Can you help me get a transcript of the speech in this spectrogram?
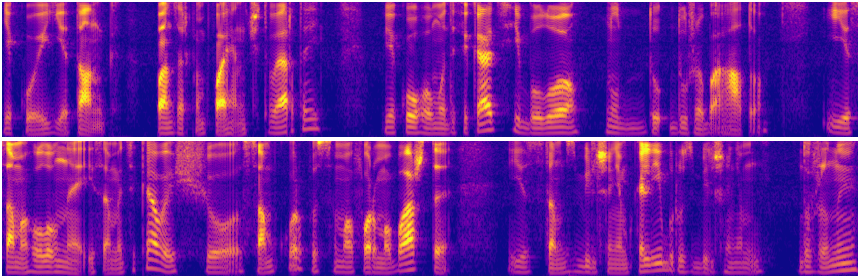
якої є танк Panzerkampfwagen 4, у якого модифікацій було ну, дуже багато. І саме головне і саме цікаве, що сам корпус, сама форма башти із там збільшенням калібру, збільшенням довжини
